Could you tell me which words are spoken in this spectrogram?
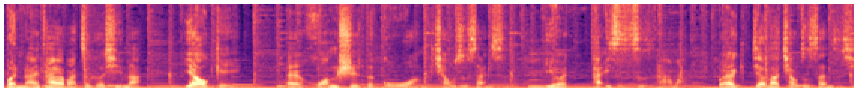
本来他要把这颗星啊，要给。哎，皇室的国王乔治三世，嗯、因为他一直支持他嘛，本来叫他乔治三世星，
